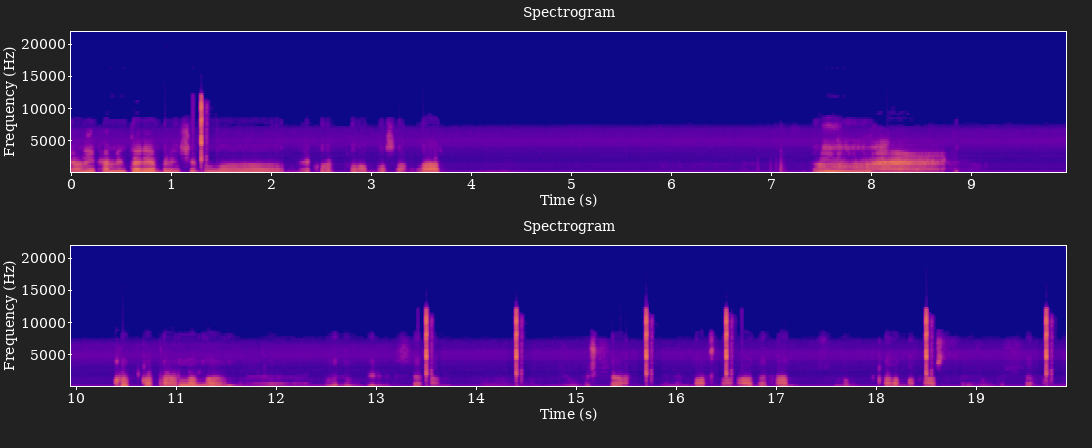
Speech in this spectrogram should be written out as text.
яғни комментария бірінші бұл міне көріп тұрған болсаңыздар көп қатарлыны бөлу белгісі жұлдызша менен басланады һәм соның қарама қарсы жұлдызша һәм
